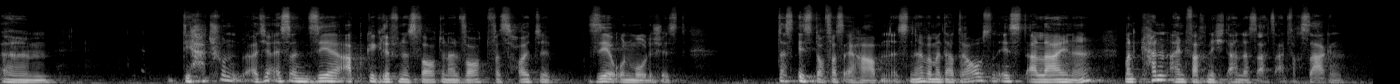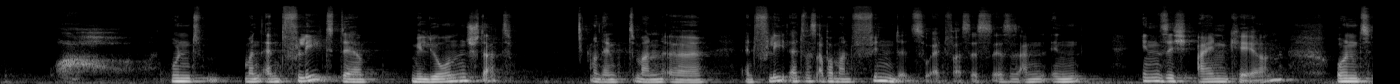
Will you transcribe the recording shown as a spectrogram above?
Ähm, die hat schon, also ist ein sehr abgegriffenes Wort und ein Wort, was heute sehr unmodisch ist. Das ist doch was Erhabenes, ne? wenn man da draußen ist, alleine. Man kann einfach nicht anders als einfach sagen, wow. Und man entflieht der Millionenstadt man denkt, man äh, entflieht etwas, aber man findet so etwas. Es, es ist ein in, in sich einkehren und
